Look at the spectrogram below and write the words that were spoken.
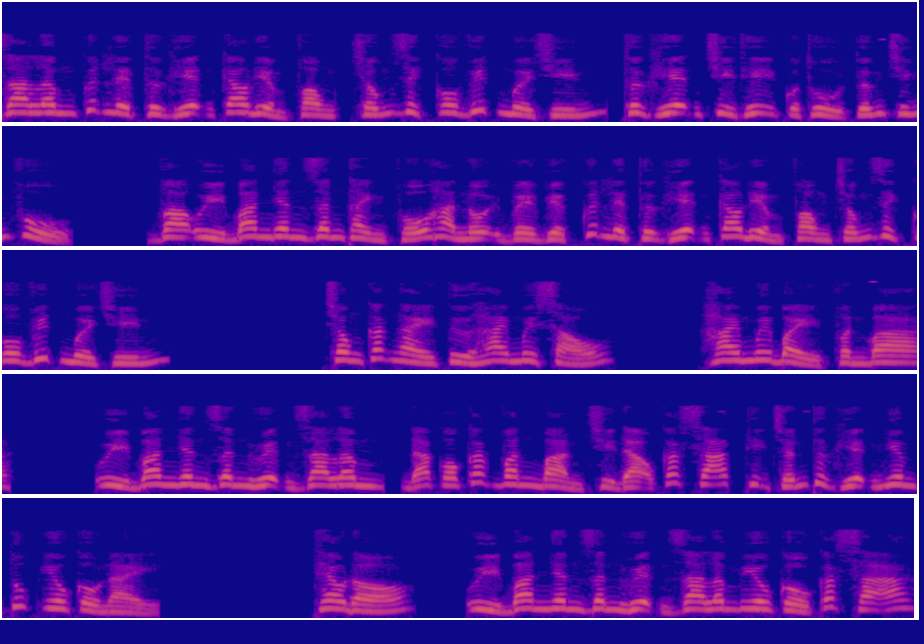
Gia Lâm quyết liệt thực hiện cao điểm phòng chống dịch COVID-19, thực hiện chỉ thị của Thủ tướng Chính phủ và Ủy ban Nhân dân thành phố Hà Nội về việc quyết liệt thực hiện cao điểm phòng chống dịch COVID-19. Trong các ngày từ 26, 27 phần 3, Ủy ban Nhân dân huyện Gia Lâm đã có các văn bản chỉ đạo các xã, thị trấn thực hiện nghiêm túc yêu cầu này. Theo đó, Ủy ban Nhân dân huyện Gia Lâm yêu cầu các xã,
